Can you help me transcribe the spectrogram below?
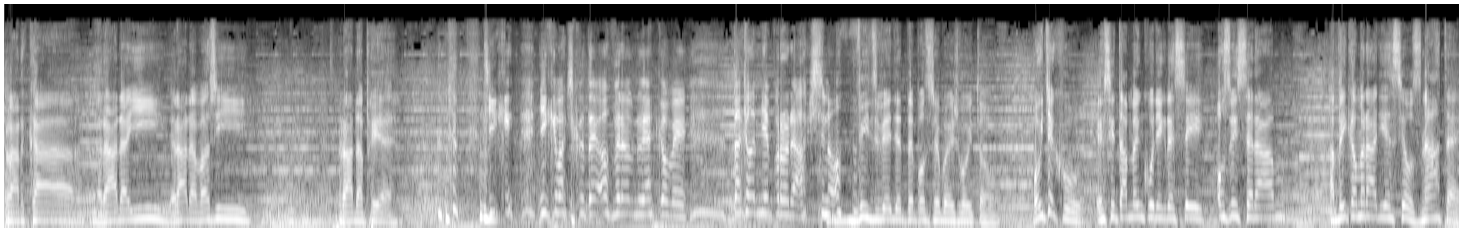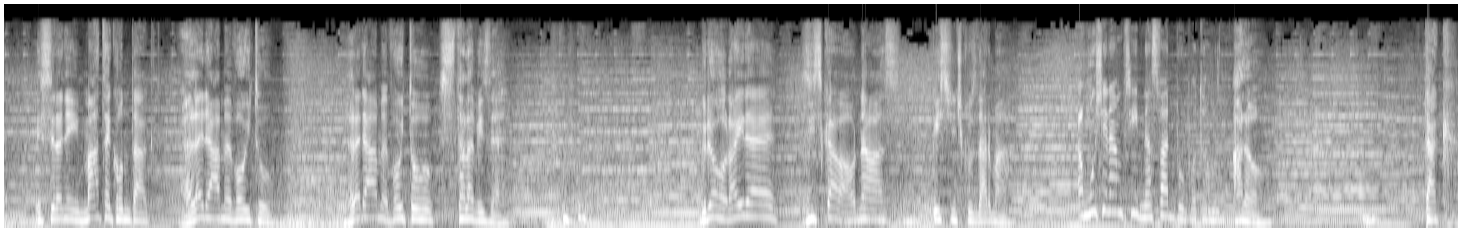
Klárka ráda jí, ráda vaří, ráda pije. Díky, díky Vašku, to je opravdu jakoby, takhle mě prodáš, no. Víc vědět nepotřebuješ, Vojto. Vojtěchu, jestli tam venku někde si, ozvi se nám a vy kamarádi, jestli ho znáte, jestli na něj máte kontakt, hledáme Vojtu. Hledáme Vojtu z televize. Kdo ho najde, získává od nás písničku zdarma. A může nám přijít na svatbu potom. Ano. Tak,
